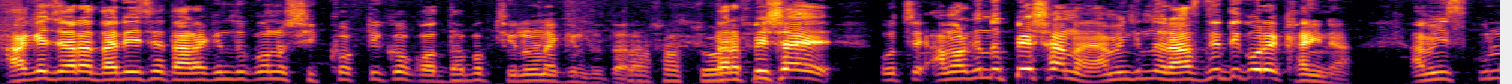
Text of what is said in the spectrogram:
আগে যারা দাঁড়িয়েছে তারা কিন্তু কোনো শিক্ষক টিক্ষক অধ্যাপক ছিল না কিন্তু তারা। তারা পেশায় হচ্ছে আমার কিন্তু পেশা নয় আমি কিন্তু রাজনীতি করে খাই না। আমি স্কুল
